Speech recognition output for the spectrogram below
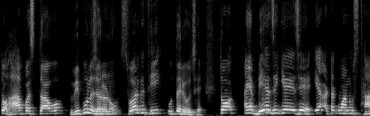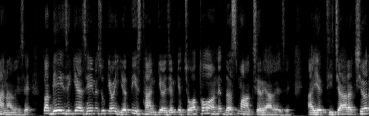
તો હા, પસ્તાવો વિપુલ ઝરણું સ્વર્ગથી ઉતર્યું છે. તો અહીંયા બે જગ્યાએ છે, એ અટકવાનું સ્થાન આવે છે. તો આ બે જગ્યા છે, એને શું કહેવાય? યતિ સ્થાન કહેવાય. જેમ કે ચોથો અને દસમા અક્ષરે આવે છે. આ એકથી ચાર અક્ષર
